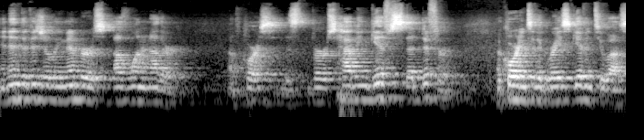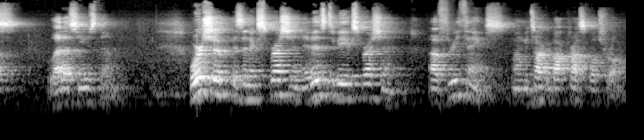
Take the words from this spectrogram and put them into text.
and individually members of one another. Of course, this verse, having gifts that differ according to the grace given to us, let us use them. Worship is an expression, it is to be expression of three things when we talk about cross cultural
